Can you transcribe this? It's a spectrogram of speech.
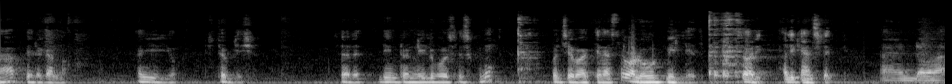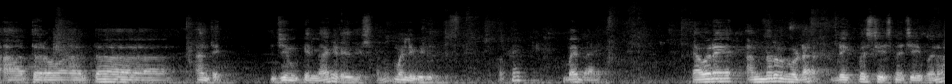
నా పెరగన్నం అయ్యో స్టెప్ చేశాను. సరే దీంట్లో నీళ్ళు పోసేసుకుని కొంచెం బాగా తినేస్తే వాళ్ళు ఓట్ మీల్ లేదు. సారీ అది క్యాన్సిల్ అయింది అండ్ ఆ తర్వాత అంతే జిమ్కి వెళ్ళాక రెడీ చేస్తాను మళ్ళీ వీడియో తీస్తాను. ఓకే? బై బాయ్ ఎవరే అందరూ కూడా బ్రేక్ఫాస్ట్ చేసినా చేయకపోయినా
